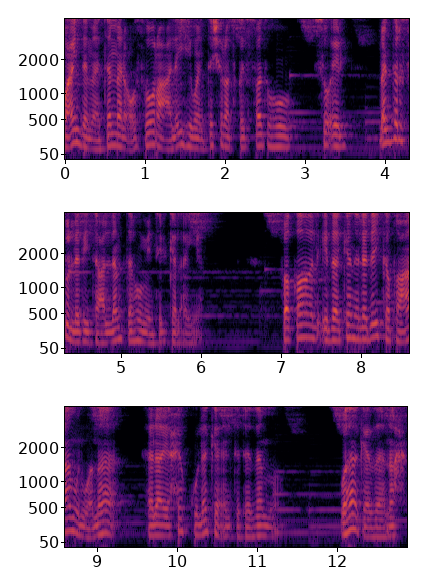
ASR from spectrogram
وعندما تم العثور عليه وانتشرت قصته سئل ما الدرس الذي تعلمته من تلك الأيام؟ فقال إذا كان لديك طعام وماء فلا يحق لك أن تتذمر. وهكذا نحن.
